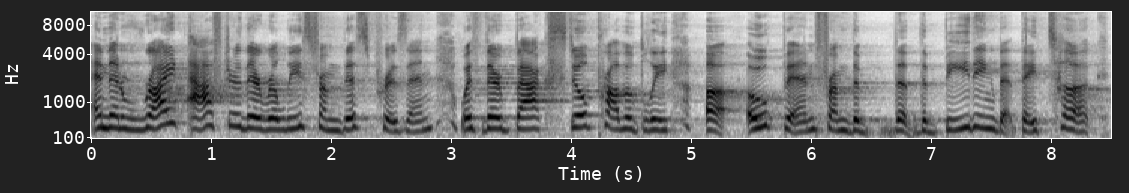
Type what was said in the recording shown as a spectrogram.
And then right after they're released from this prison, with their backs still probably uh, open from the, the, the beating that they took,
